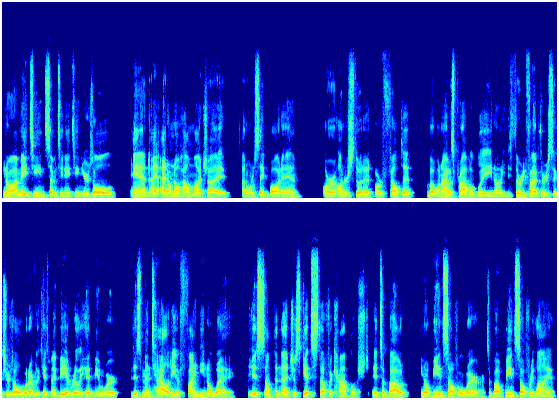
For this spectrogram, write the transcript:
you know, I'm 18, 17, 18 years old, and I, I don't know how much I I don't want to say bought in or understood it or felt it, but when I was probably you know 35, 36 years old, whatever the case may be, it really hit me where this mentality of finding a way is something that just gets stuff accomplished. It's about, you know, being self-aware. It's about being self-reliant.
